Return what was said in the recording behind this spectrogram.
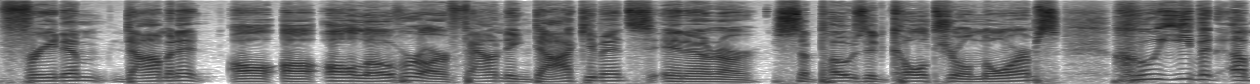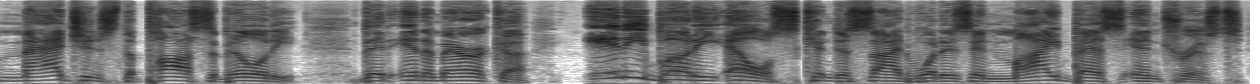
freedom dominant all, all, all, over our founding documents and in our supposed cultural norms? Who even imagines the possibility that in America, anybody else can decide what is in my best interest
